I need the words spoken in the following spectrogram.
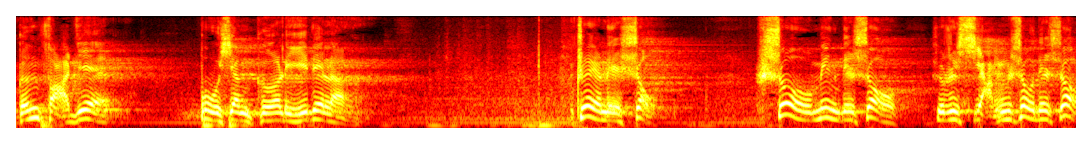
跟法界不相隔离的了，这样的寿。寿命的寿就是享受的寿，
